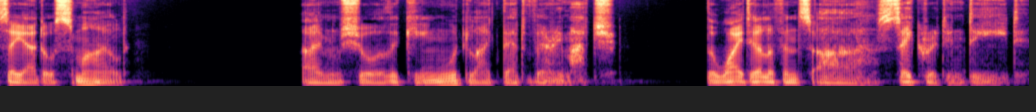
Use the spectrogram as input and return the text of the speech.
Sayadaw smiled. I'm sure the king would like that very much. The white elephants are sacred indeed.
